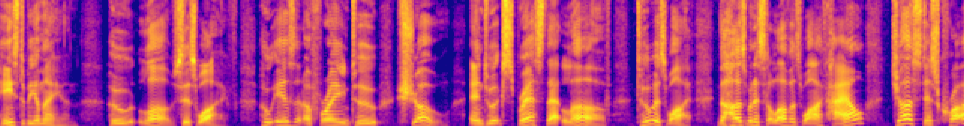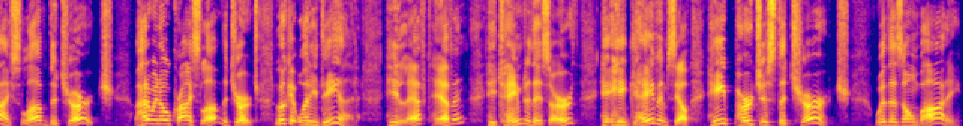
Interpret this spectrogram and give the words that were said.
He's to be a man who loves his wife, who isn't afraid to show and to express that love to his wife. The husband is to love his wife. How? Just as Christ loved the church. How do we know Christ loved the church? Look at what He did. He left heaven. He came to this earth. He, he gave Himself. He purchased the church with His own body.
